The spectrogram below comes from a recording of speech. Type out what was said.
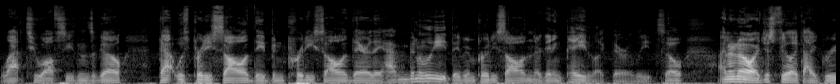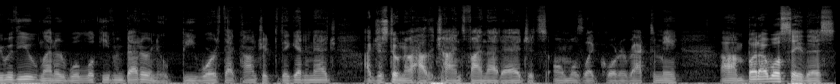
lat two off seasons ago. That was pretty solid. They've been pretty solid there. They haven't been elite. They've been pretty solid, and they're getting paid like they're elite. So I don't know. I just feel like I agree with you. Leonard will look even better, and he'll be worth that contract if they get an edge. I just don't know how the Giants find that edge. It's almost like quarterback to me. Um, but I will say this:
